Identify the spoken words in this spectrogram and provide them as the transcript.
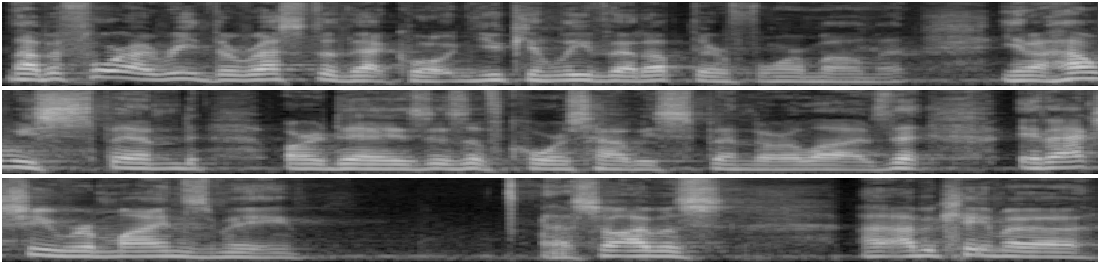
Now, before I read the rest of that quote, and you can leave that up there for a moment, you know, how we spend our days is, of course, how we spend our lives. That, it actually reminds me, uh, so I was, I became a,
